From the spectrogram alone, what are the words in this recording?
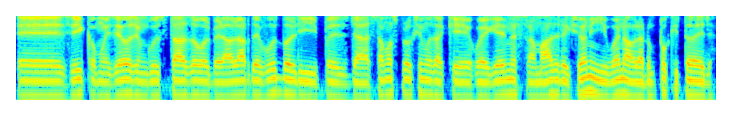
Eh, sí, como dice José, un gustazo volver a hablar de fútbol y pues ya estamos próximos a que juegue nuestra amada selección y bueno, hablar un poquito de ella.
